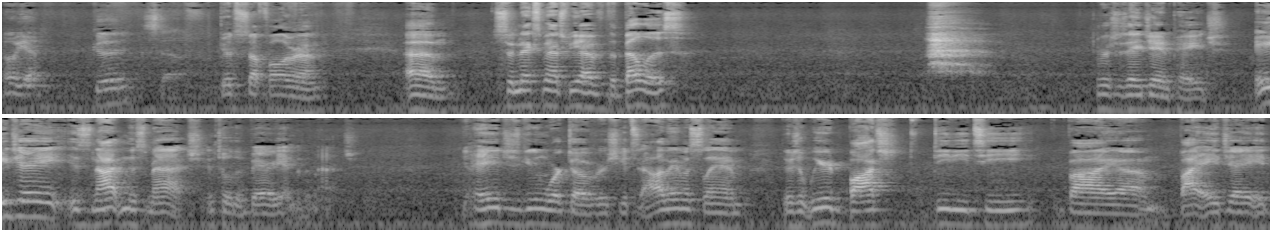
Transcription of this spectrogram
oh, yeah. Good stuff. Good stuff all around. Um, so next match we have the Bellas versus AJ and Paige. AJ is not in this match until the very end of the match. Yeah. Paige is getting worked over. She gets an Alabama slam. There's a weird botched DDT by um, by AJ. It,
